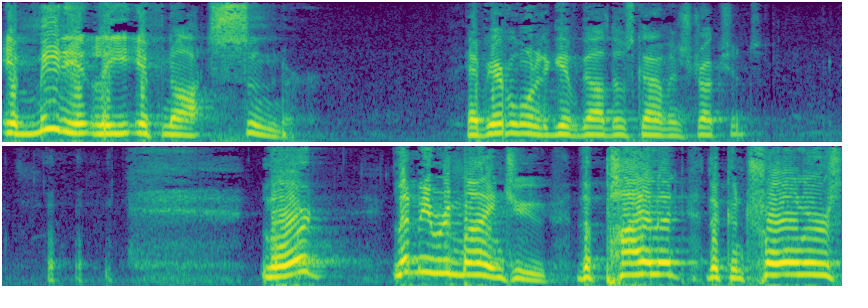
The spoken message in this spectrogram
immediately, if not sooner. Have you ever wanted to give God those kind of instructions? Lord, let me remind you, the pilot, the controllers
